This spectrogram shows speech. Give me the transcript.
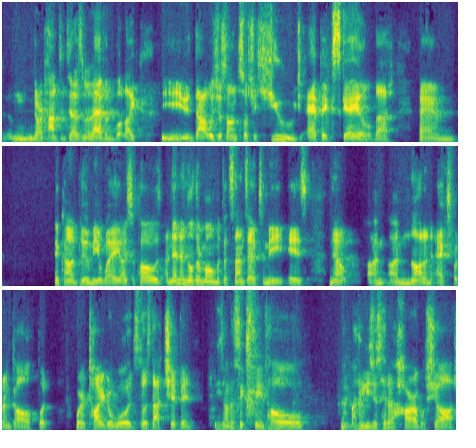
Northampton 2011, but like that was just on such a huge epic scale that um, it kind of blew me away, I suppose. And then another moment that stands out to me is now I'm I'm not an expert on golf, but where Tiger Woods does that chip in. He's on the 16th hole. I think he just hit a horrible shot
